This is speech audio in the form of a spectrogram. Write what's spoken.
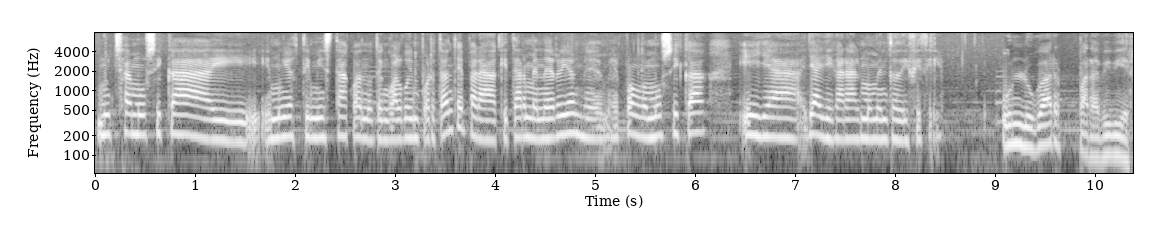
mucha música y, muy optimista cuando tengo algo importante para quitarme nervios, me, pongo música y ya, ya llegará el momento difícil. Un lugar para vivir.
